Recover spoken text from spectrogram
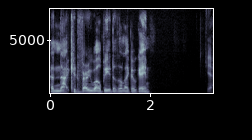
and that could very well be another Lego game. Yeah.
